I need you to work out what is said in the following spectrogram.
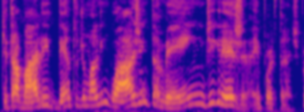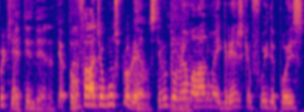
que trabalhe dentro de uma linguagem também de igreja. É importante. Por quê? Vai entender, né? Eu, eu vou falar de alguns problemas. Teve um problema lá numa igreja que eu fui depois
